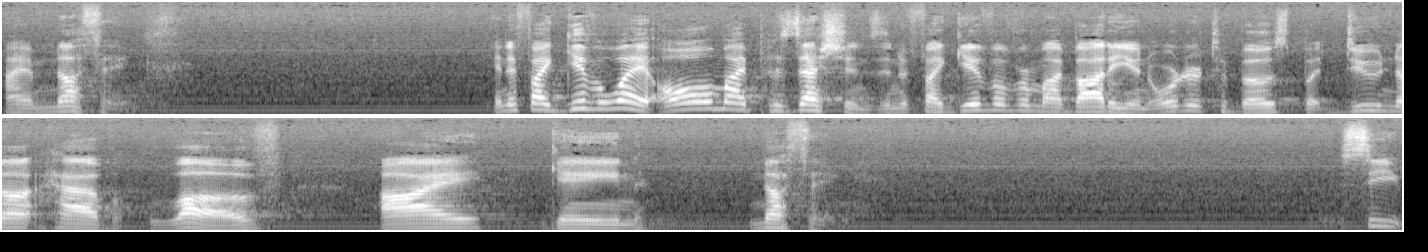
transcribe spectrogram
I am nothing. And if I give away all my possessions, and if I give over my body in order to boast, but do not have love, I gain nothing. See,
